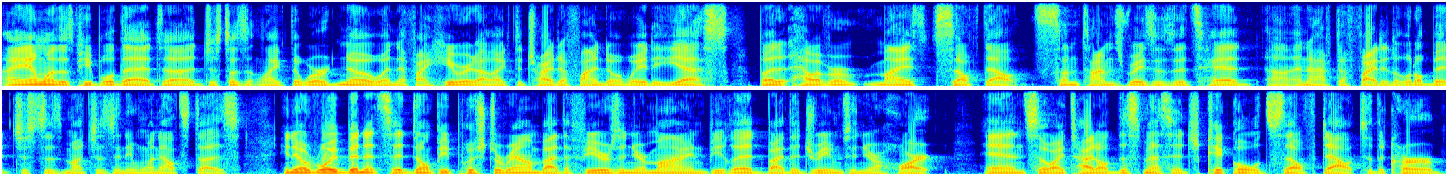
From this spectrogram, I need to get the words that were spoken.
I am one of those people that uh, just doesn't like the word no, and if I hear it, I like to try to find a way to yes. But however, my self doubt sometimes raises its head, uh, and I have to fight it a little bit just as much as anyone else does. You know, Roy Bennett said, "Don't be pushed around by the fears in your mind. Be led by the dreams in your heart." And so I titled this message, Kick Old Self Doubt to the Curb.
